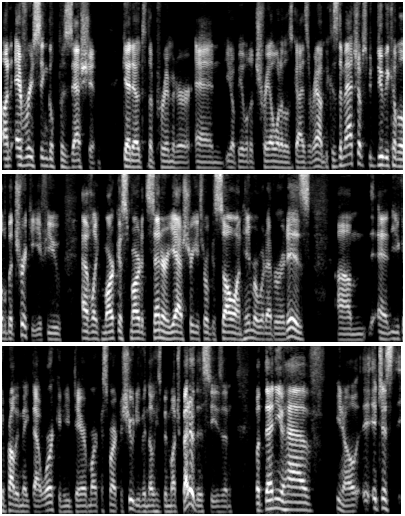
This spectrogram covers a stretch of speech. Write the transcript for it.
on every single possession get out to the perimeter and you know be able to trail one of those guys around. Because the matchups do become a little bit tricky. If you have like Marcus Smart at center yeah sure you throw Gasol on him or whatever it is um, and you can probably make that work and you dare Marcus Smart to shoot even though he's been much better this season. But then you have you know, it, it just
